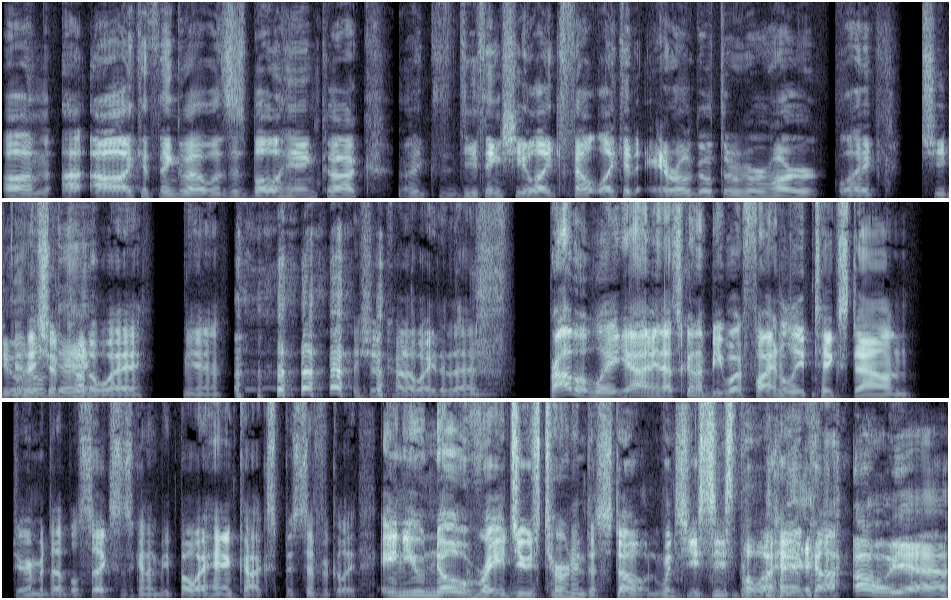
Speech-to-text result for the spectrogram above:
Um, I, all I could think about was this Boa Hancock. Like, do you think she like felt like an arrow go through her heart? Like, she doing Yeah, they should cut away. Yeah, they should cut away to that. Probably, yeah. I mean, that's gonna be what finally takes down Germa Double Six. Is gonna be Boa Hancock specifically, and you know Reiju's turn into stone when she sees Boa Hancock. oh yeah.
